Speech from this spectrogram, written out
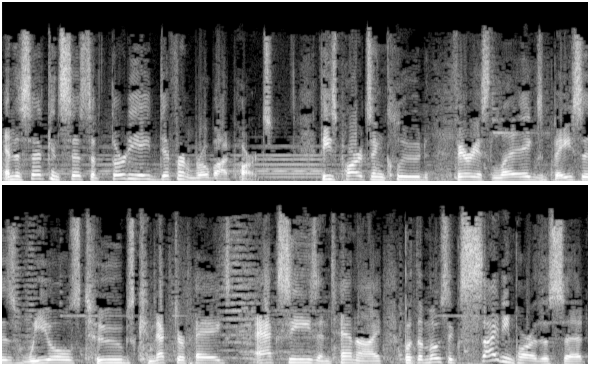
and the set consists of 38 different robot parts. These parts include various legs, bases, wheels, tubes, connector pegs, axes, antennae, but the most exciting part of this set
